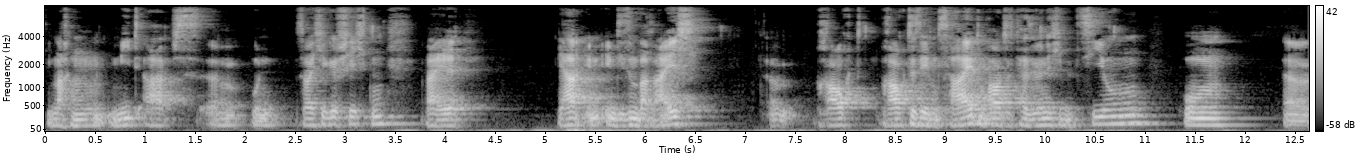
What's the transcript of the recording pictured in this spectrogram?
die machen Meetups ähm, und solche Geschichten, weil ja, in, in diesem Bereich äh, braucht, braucht es eben Zeit und braucht es persönliche Beziehungen, um äh,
